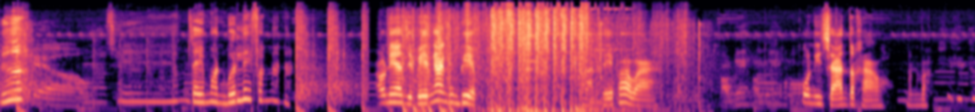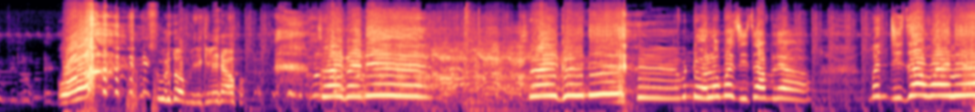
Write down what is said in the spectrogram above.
เออไดมอนด์เบิร์ดเลยฟังนั่นน่ะเอาเนี่ยสิไปเฮ็ดงานกรุงเทพ เด้พ่าว่าเขาเลยเขาเลยคนอีสานตะขาวมันบ่โอ้ยกูลมอีกแล้วใส่กันนี่ใส่กันนี่มันโดนลงมาสิจับแล้ว มันสิจับมาแล้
